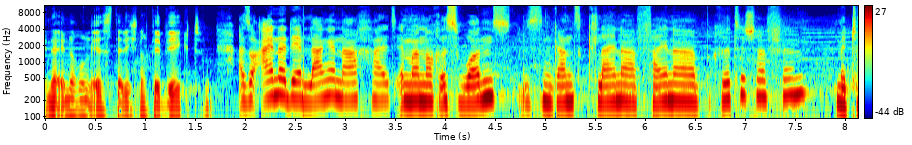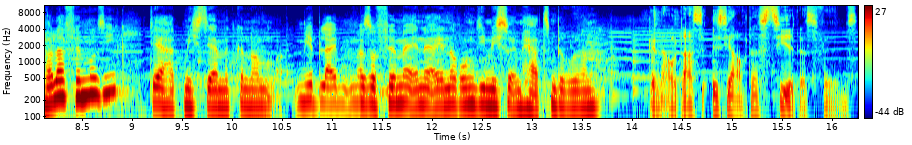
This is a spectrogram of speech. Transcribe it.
in Erinnerung ist, der dich noch bewegt? Also einer, der lange nachhalt immer noch ist Once. Das ist ein ganz kleiner, feiner britischer Film mit toller Filmmusik. Der hat mich sehr mitgenommen. Mir bleiben immer so Filme in Erinnerung, die mich so im Herzen berühren. Genau das ist ja auch das Ziel des Films.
